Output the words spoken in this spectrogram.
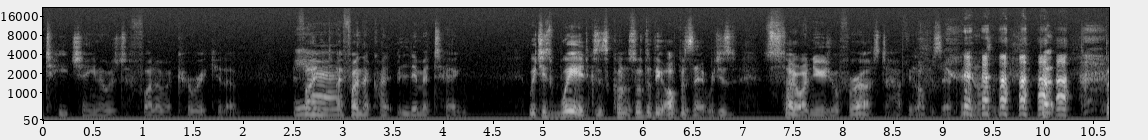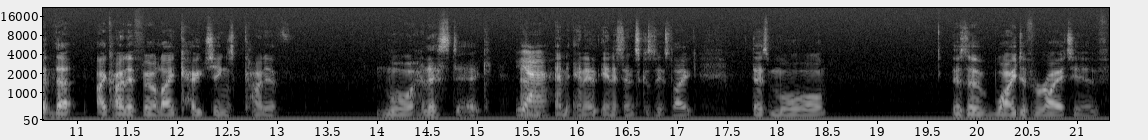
teaching in order to follow a curriculum. I Yeah. find I find that kind of limiting. which is weird because it's kind of, sort of the opposite, which is so unusual for us to have the opposite opinion on something. But but that I kind of feel like coaching's kind of more holistic. and- Yeah. And, in, a, in a sense, because it's like there's more. There's a wider variety of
